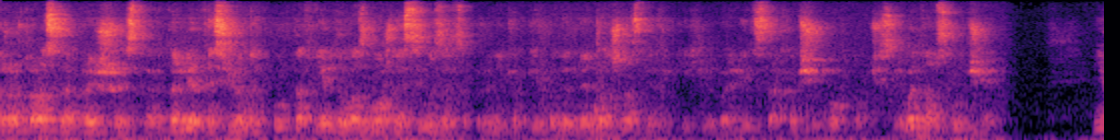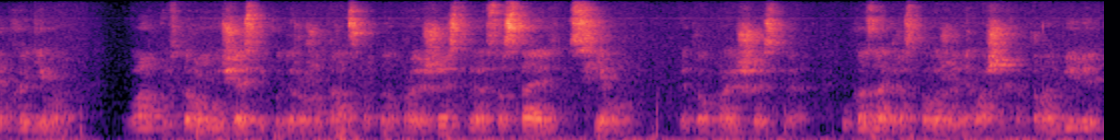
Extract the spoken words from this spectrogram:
дорожно-транспортное происшествие. Вдали от населенных пунктов нет возможности вызвать сотрудников ГИБДД, должностных каких-либо лиц, страховщиков в том числе. В этом случае необходимо вам и второму участнику дорожно-транспортного происшествия составить схему этого происшествия, указать расположение ваших автомобилей,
